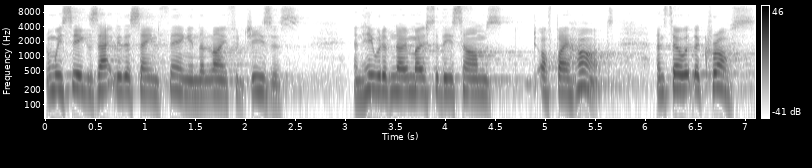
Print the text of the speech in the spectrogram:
And we see exactly the same thing in the life of Jesus. And he would have known most of these Psalms off by heart. And so at the cross,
